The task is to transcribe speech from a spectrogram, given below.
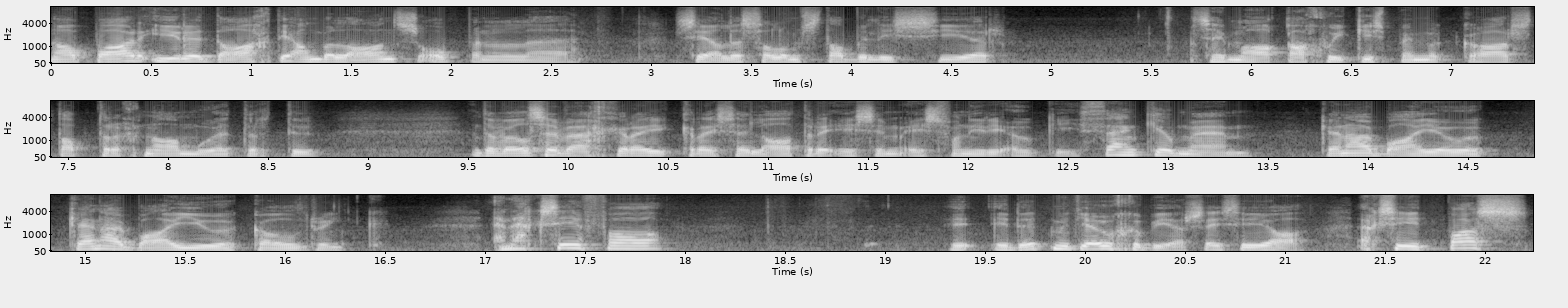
Na 'n paar ure daag die ambulans op en hulle sê hulle sal hom stabiliseer. Sy maak haar goedjies bymekaar stap terug na 'n motor toe. En terwyl sy wegry kry sy later 'n SMS van hierdie ouetjie. Thank you ma'am. Can i buy you a can i buy you a cold drink? En ek sê vir haar het, het dit met jou gebeur? Sy sê ja. Ek sê dit pas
